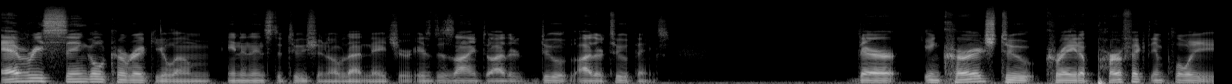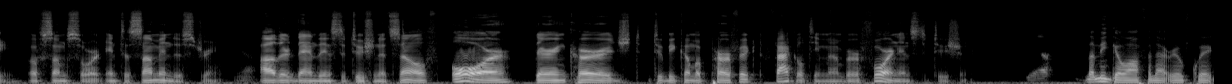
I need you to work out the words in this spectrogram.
every single curriculum in an institution of that nature is designed to either do either two things. They're encouraged to create a perfect employee of some sort into some industry yeah. other than the institution itself, or they're encouraged to become a perfect faculty member for an institution. Yeah. Let me go off of that real quick.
